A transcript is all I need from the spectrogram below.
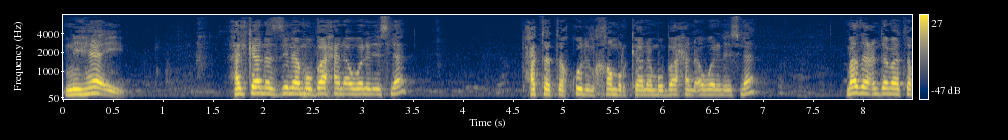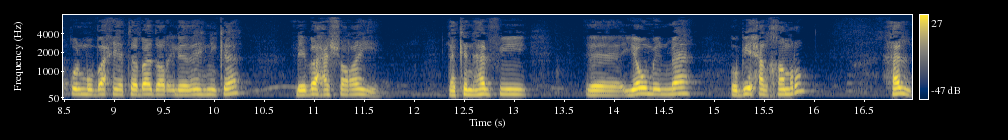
نهائي. هل كان الزنا مباحا أول الإسلام؟ حتى تقول الخمر كان مباحا أول الإسلام؟ ماذا عندما تقول مباح يتبادر إلى ذهنك؟ الإباحة الشرعية. لكن هل في آه، يوم ما أبيح الخمر؟ هل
